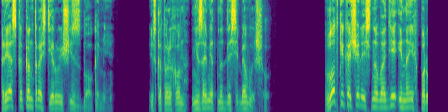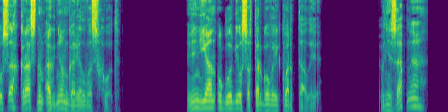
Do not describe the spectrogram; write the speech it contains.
резко контрастирующий с доками, из которых он незаметно для себя вышел. Лодки качались на воде, и на их парусах красным огнем горел восход. Виньян углубился в торговые кварталы. Внезапно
